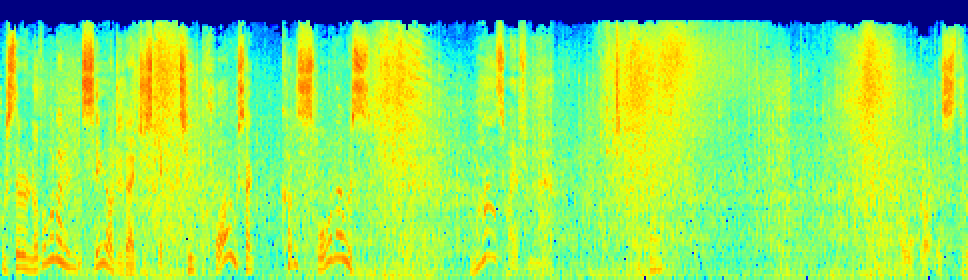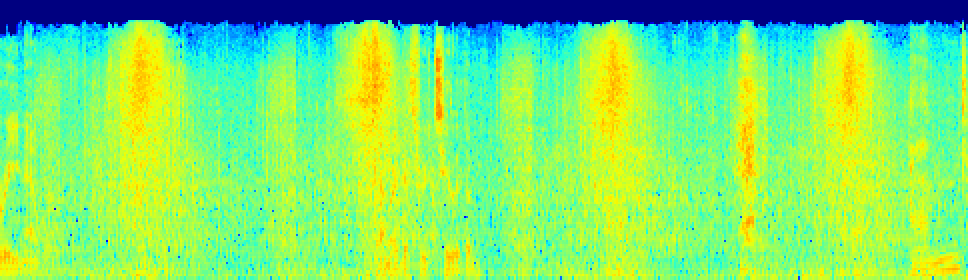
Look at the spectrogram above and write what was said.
Was there another one I didn't see or did I just get too close? I could have sworn I was miles away from that. Okay. Oh god, there's three now. Okay, I'm gonna go through two of them. And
